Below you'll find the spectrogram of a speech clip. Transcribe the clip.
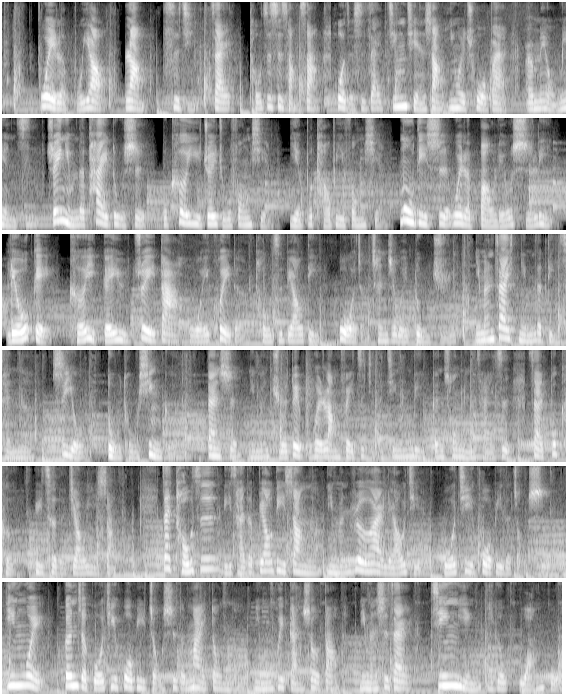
为了不要让自己在投资市场上或者是在金钱上因为挫败而没有面子，所以你们的态度是不刻意追逐风险，也不逃避风险，目的是为了保留实力。留给可以给予最大回馈的投资标的，或者称之为赌局。你们在你们的底层呢是有赌徒性格的，但是你们绝对不会浪费自己的精力跟聪明才智在不可预测的交易上。在投资理财的标的上呢，你们热爱了解国际货币的走势，因为。跟着国际货币走势的脉动呢，你们会感受到你们是在经营一个王国，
